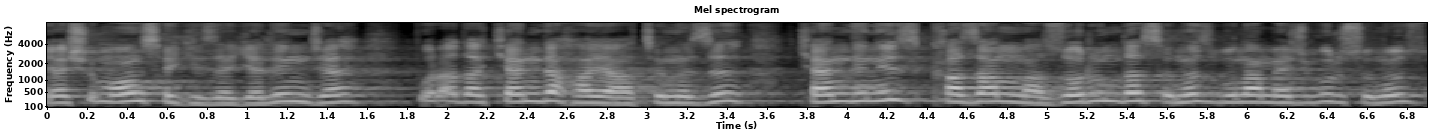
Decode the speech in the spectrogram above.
Yaşım 18'e gelince burada kendi hayatınızı kendiniz kazanma zorundasınız. Buna mecbursunuz.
